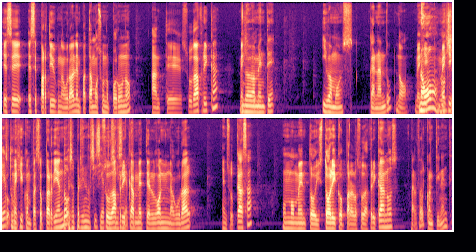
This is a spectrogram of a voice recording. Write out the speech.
Ese, ese partido inaugural empatamos uno por uno ante Sudáfrica. Nuevamente íbamos ganando. No, México, México, México, empezó perdiendo. Empezó perdiendo, sí, cierto. Sudáfrica mete el gol inaugural en su casa. Un momento histórico para los sudafricanos. Para todo el continente.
